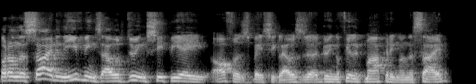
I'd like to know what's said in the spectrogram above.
but on the side in the evenings, I was doing CPA offers. Basically, I was uh, doing affiliate marketing on the side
